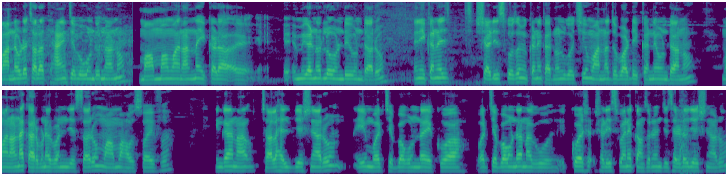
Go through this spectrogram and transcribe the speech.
మా అన్న కూడా చాలా థ్యాంక్స్ చెప్పుకుంటున్నాను. మా అమ్మ మా నాన్న ఇక్కడ ఎమ్మిగనూరులో ఉండి ఉంటారు. నేను ఇక్కడనే స్టడీస్ కోసం ఇక్కడనే కర్నూలుకి వచ్చి మా అన్నతో పాటు ఇక్కడనే ఉంటాను. మా నాన్న కార్పెంటర్ పని చేస్తారు. మా అమ్మ హౌస్ వైఫ్. ఇంకా నాకు చాలా హెల్ప్ చేసినారు. ఏం వర్క్ చెప్పకుండా ఎక్కువ వర్క్ చెప్పకుండా నాకు ఎక్కువ స్టడీస్ పైన కాన్సన్ట్రేట్ చేసేటట్టు చేసినారు.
